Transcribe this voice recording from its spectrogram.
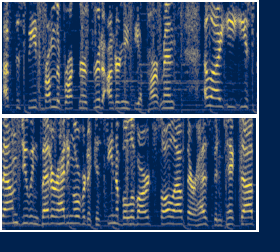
Up to speed from the Bruckner through to underneath the apartments. LIE eastbound doing better heading over to Kissena Boulevard. Stall out there has been picked up.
